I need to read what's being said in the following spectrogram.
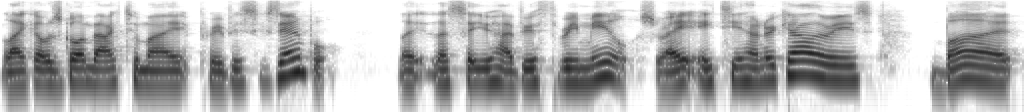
like I was going back to my previous example, like let's say you have your three meals, right? 1800 calories, but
